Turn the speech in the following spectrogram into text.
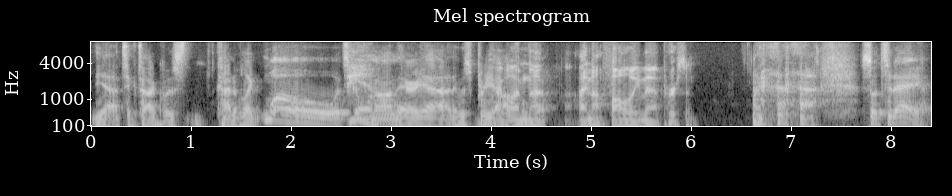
yeah TikTok was kind of like whoa what's going on there? Yeah, it was pretty Yeah, well. I'm not. I'm not following that person. So today,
